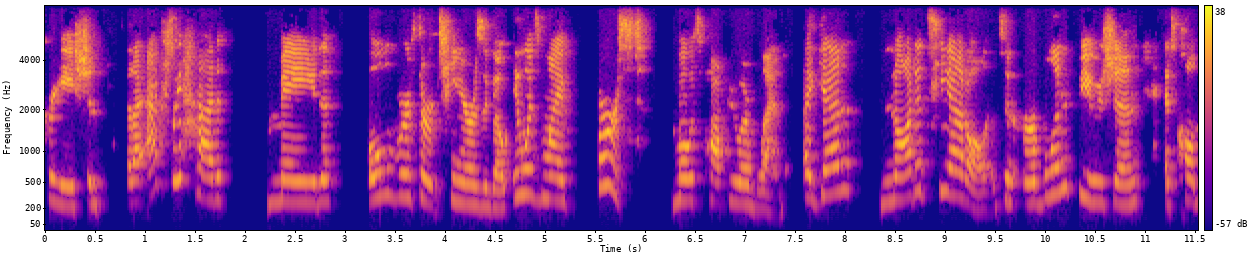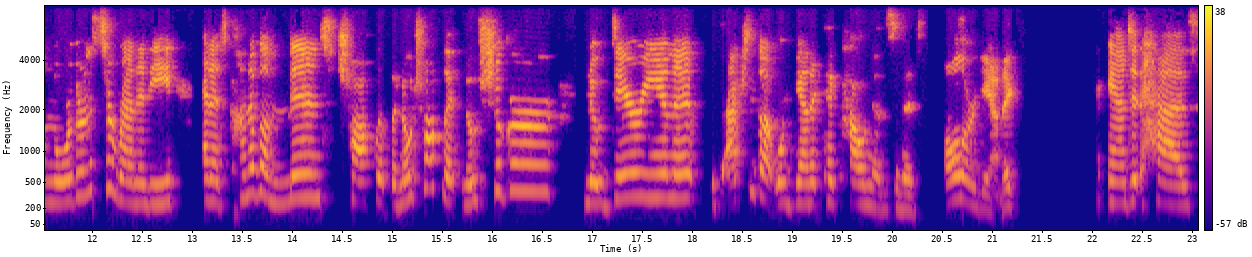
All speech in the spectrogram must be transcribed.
creation that I actually had made over 13 years ago. It was my first most popular blend. Again, not a tea at all. It's an herbal infusion. It's called Northern Serenity, and it's kind of a mint chocolate, but no chocolate, no sugar, no dairy in it. It's actually got organic cacao nibs in it, all organic. And it has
